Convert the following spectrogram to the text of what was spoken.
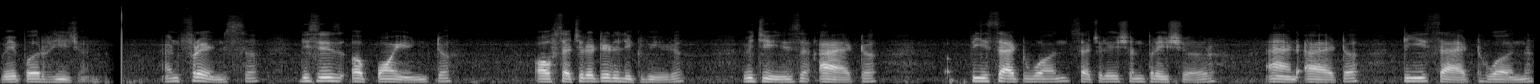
vapor region. And friends this is a point of saturated liquid which is at psat1 saturation pressure and at tsat1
